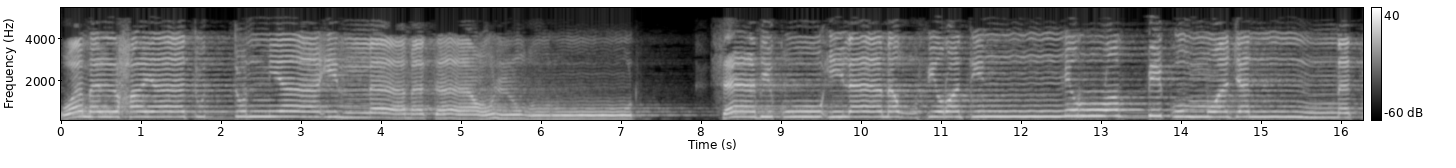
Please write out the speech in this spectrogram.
وما الحياة الدنيا إلا متاع الغرور سابقوا إلى مغفرة من ربكم وجنة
